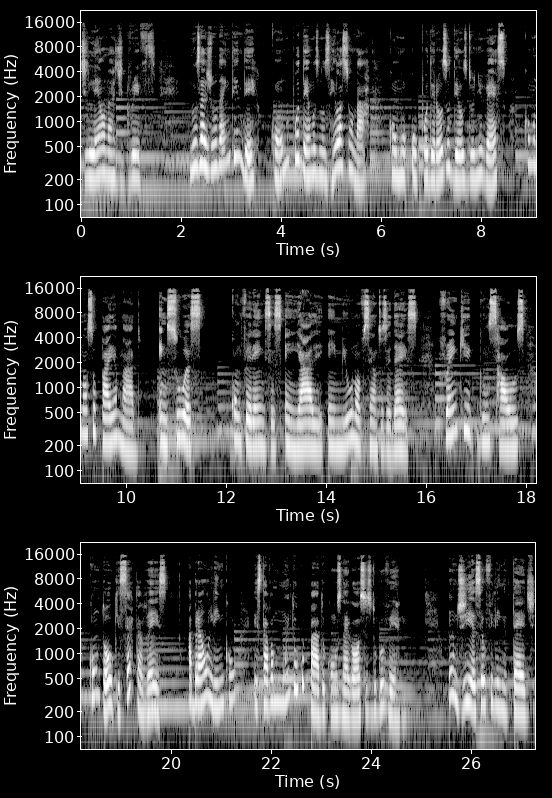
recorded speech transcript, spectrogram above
de Leonard Griffiths nos ajuda a entender como podemos nos relacionar como o poderoso Deus do universo, como nosso Pai amado. Em suas conferências em Yale em 1910, Frank Gonsalves contou que certa vez Abraham Lincoln estava muito ocupado com os negócios do governo. Um dia, seu filhinho Ted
